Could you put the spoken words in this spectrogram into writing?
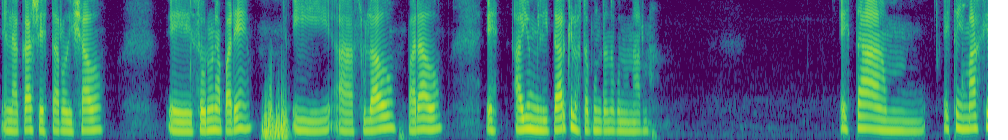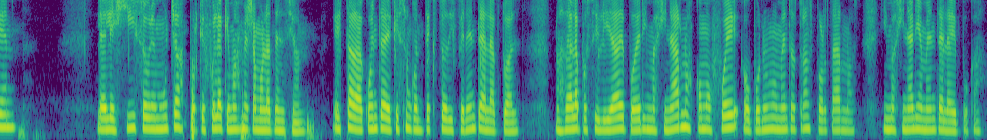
en la calle, está arrodillado eh, sobre una pared y a su lado, parado, hay un militar que lo está apuntando con un arma. Esta, mm, esta imagen la elegí sobre muchas porque fue la que más me llamó la atención. Esta da cuenta de que es un contexto diferente al actual. Nos da la posibilidad de poder imaginarnos cómo fue o por un momento transportarnos imaginariamente a la época.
